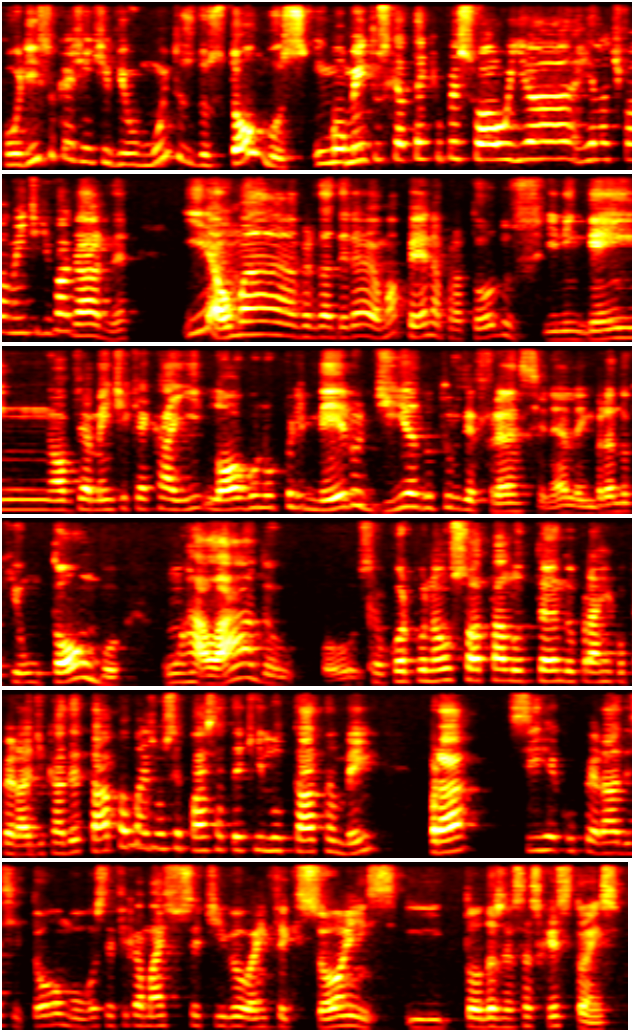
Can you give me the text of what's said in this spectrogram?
Por isso que a gente viu muitos dos tombos em momentos que até que o pessoal ia relativamente devagar, né? E é uma verdadeira, é uma pena para todos e ninguém, obviamente, quer cair logo no primeiro dia do Tour de France, né? Lembrando que um tombo, um ralado, o seu corpo não só está lutando para recuperar de cada etapa, mas você passa a ter que lutar também para se recuperar desse tombo, você fica mais suscetível a infecções e todas essas questões.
